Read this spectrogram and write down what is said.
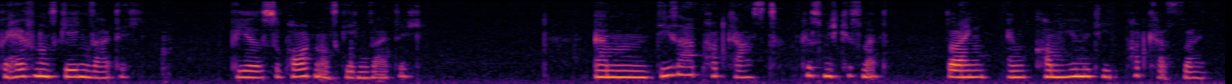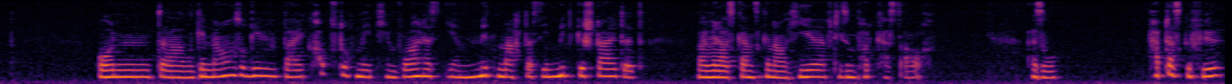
wir helfen uns gegenseitig. Wir supporten uns gegenseitig. Ähm, dieser Podcast, Küss mich Kismet, soll ein, ein Community-Podcast sein. Und ähm, genauso wie wir bei Kopftuchmädchen wollen, dass ihr mitmacht, dass ihr mitgestaltet, wollen wir das ganz genau hier auf diesem Podcast auch. Also hab das Gefühl,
